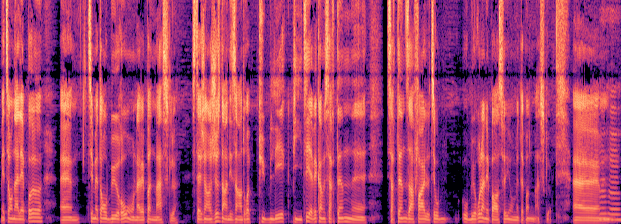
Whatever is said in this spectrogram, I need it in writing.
Mais tu sais, on n'allait pas, euh, mettons, au bureau, on n'avait pas de masque. C'était genre juste dans des endroits publics, puis tu sais, il y avait comme certaines, euh, certaines affaires. Tu sais, au, au bureau l'année passée, on mettait pas de masque, là. Euh, Mhm.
